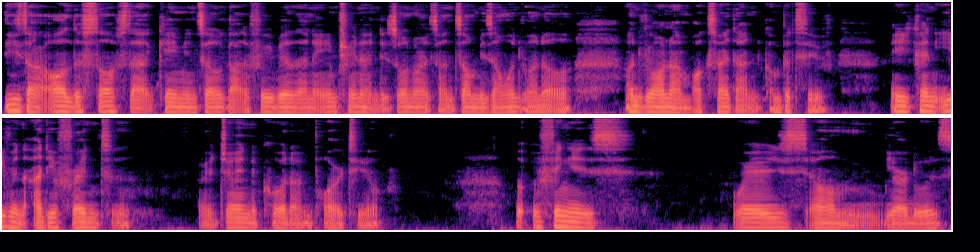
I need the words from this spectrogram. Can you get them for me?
these are all the stuffs that came in. So, got a free build and an aim trainer and the zone rights and zombies and 1v1.LOL, 1v1 and box fight and competitive. And you can even add your friend to or join the code and party up. But the thing is, Where's um Yardos?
